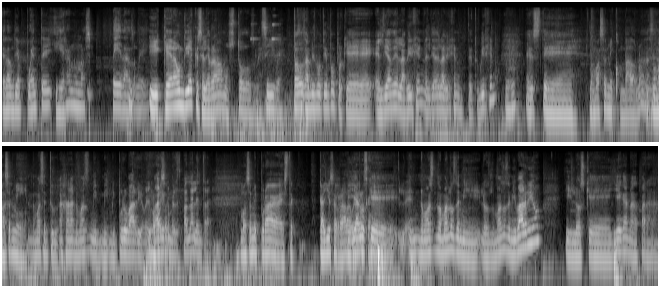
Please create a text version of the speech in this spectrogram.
era un día puente y eran unas pedas, güey. Y que era un día que celebrábamos todos, güey. Sí, güey. Todos al mismo tiempo porque el día de la Virgen, el día de la Virgen, de tu Virgen, este... Nomás en mi condado, ¿no? Nomás en mi, Nomás en tu... Ajá, nomás mi, mi, mi puro barrio. El Nomás barrio en- que me respalda le entra. nomás en mi pura, este, calle cerrada, y ya los porque- que... en- nomás, nomás los de mi... Los, nomás los de mi barrio y los que llegan a, para...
